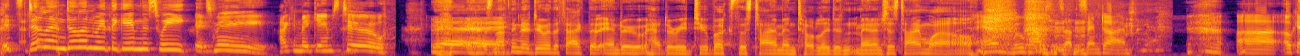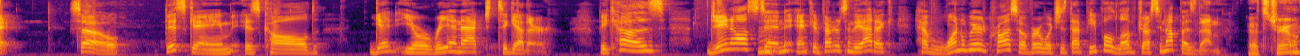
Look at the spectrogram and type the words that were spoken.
It's Dylan. Dylan made the game this week. It's me. I can make games too. It has nothing to do with the fact that Andrew had to read two books this time and totally didn't manage his time well. and move houses at the same time. Uh, okay, so this game is called Get Your Reenact Together because Jane Austen and Confederates in the Attic have one weird crossover, which is that people love dressing up as them. That's true.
